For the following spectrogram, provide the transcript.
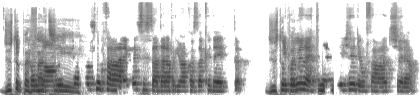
giusto per dico, farci... No, non posso fare, questa è stata la prima cosa che ho detto. Giusto e per... poi mi ho detto, invece devo farcela.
